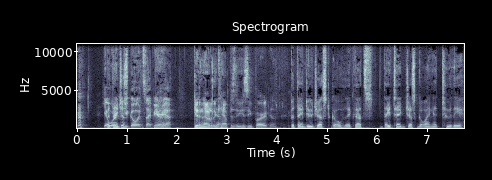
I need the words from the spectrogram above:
Yeah, but where they just- you go in Siberia? Getting out of the Yeah. camp is the easy part. Yeah, but they do just go like that's they take just going it to the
